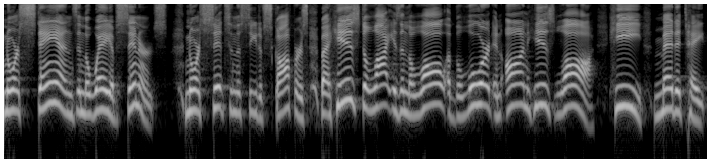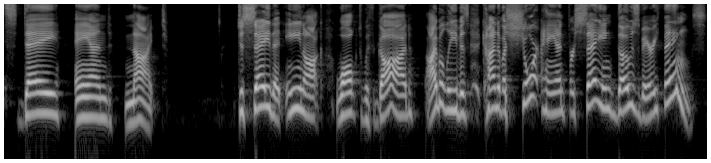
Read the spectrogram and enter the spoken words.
nor stands in the way of sinners, nor sits in the seat of scoffers, but his delight is in the law of the Lord, and on his law he meditates day and night. To say that Enoch walked with God, I believe, is kind of a shorthand for saying those very things.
